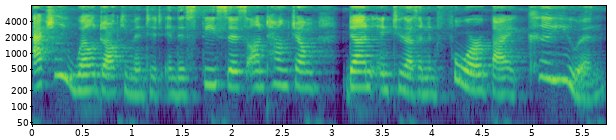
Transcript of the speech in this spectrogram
actually well documented in this thesis on tangzhong done in 2004 by Ke Yuwen,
